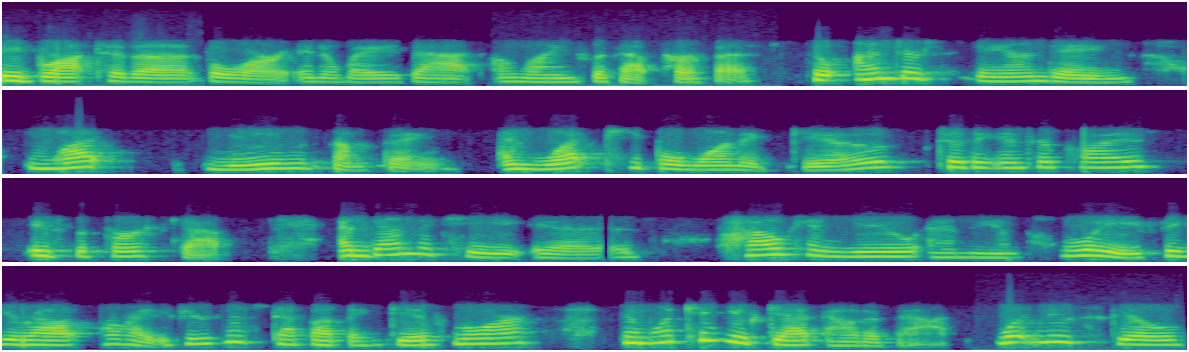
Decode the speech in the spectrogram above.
be brought to the fore in a way that aligns with that purpose? So understanding what means something and what people want to give to the enterprise is the first step. And then the key is how can you and the employee figure out, all right, if you're going to step up and give more, then what can you get out of that? What new skills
